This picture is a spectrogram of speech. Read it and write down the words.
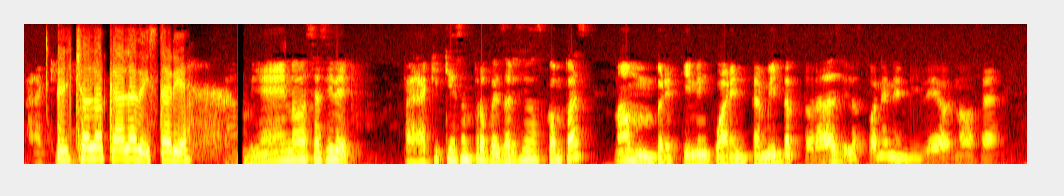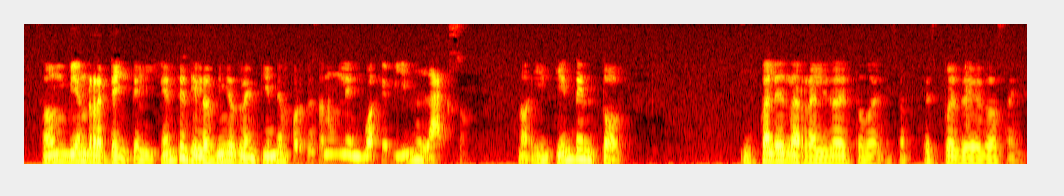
¿para qué? El cholo que habla de historia. También, ¿no? O sea, así de, ¿para qué quieres un profesor si esos compas? No, hombre, tienen 40 mil doctorados y los ponen en video, ¿no? O sea, son bien rete inteligentes y los niños lo entienden porque son un lenguaje bien laxo, ¿no? Y entienden todo. ¿Y cuál es la realidad de todo eso después de dos años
